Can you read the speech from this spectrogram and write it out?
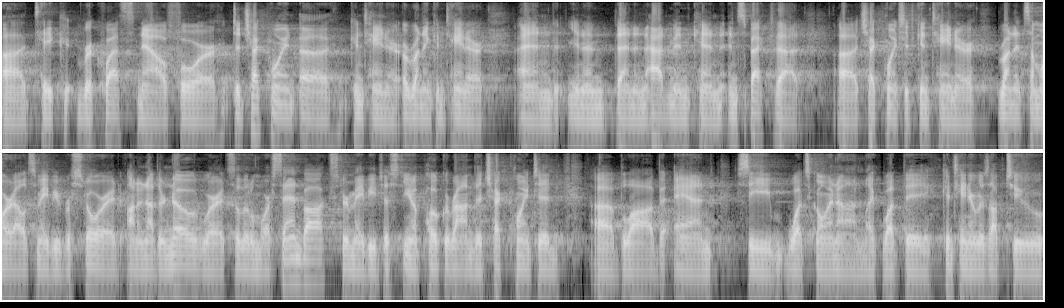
uh, take requests now for to checkpoint a container, a running container, and you know then an admin can inspect that uh, checkpointed container, run it somewhere else, maybe restore it on another node where it's a little more sandboxed, or maybe just you know poke around the checkpointed uh, blob and see what's going on, like what the container was up to,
